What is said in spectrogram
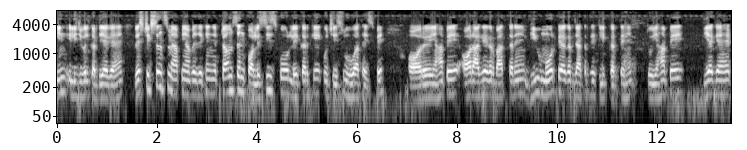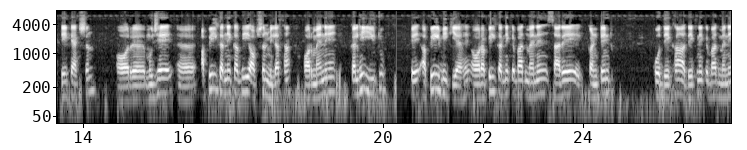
इन एलिजिबल कर दिया गया है। रेस्ट्रिक्शंस में आप यहाँ पे देखेंगे टर्म्स एंड पॉलिसीज़ को लेकर के कुछ इशू हुआ था इस पर और यहाँ पे और आगे अगर बात करें व्यू मोर पे अगर जाकर के क्लिक करते हैं तो यहाँ पे दिया गया है टेक एक्शन और मुझे अपील करने का भी ऑप्शन मिला था। और मैंने कल ही यूट्यूब पे अपील भी किया है और अपील करने के बाद मैंने सारे कंटेंट को देखा, देखने के बाद मैंने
